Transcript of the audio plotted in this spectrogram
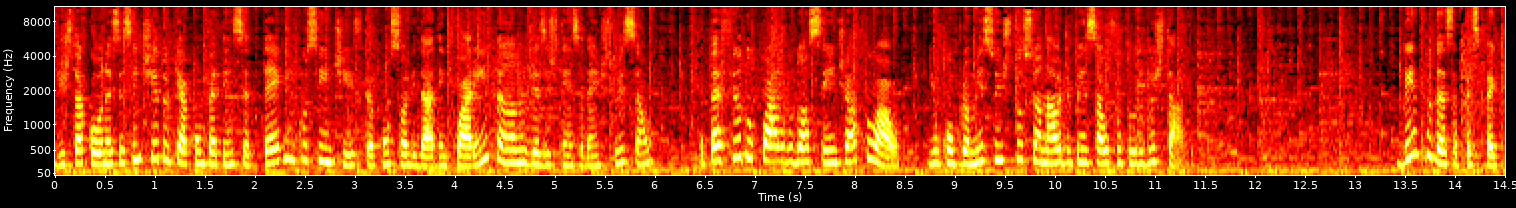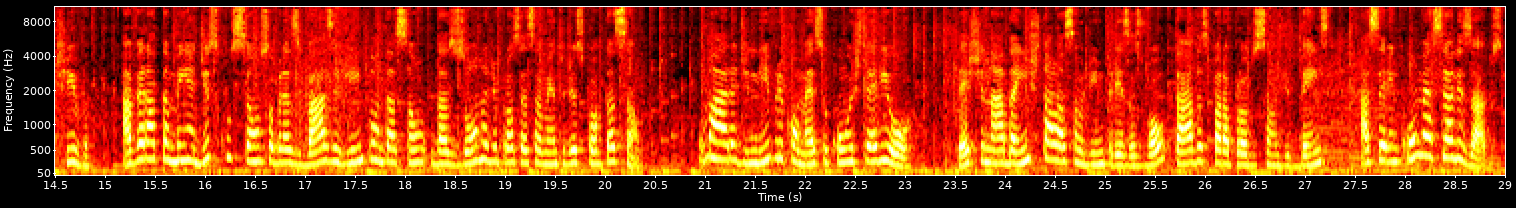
Destacou nesse sentido que a competência técnico-científica consolidada em 40 anos de existência da instituição, o perfil do quadro docente atual e o compromisso institucional de pensar o futuro do Estado. Dentro dessa perspectiva, haverá também a discussão sobre as bases de implantação da Zona de Processamento de Exportação, uma área de livre comércio com o exterior, destinada à instalação de empresas voltadas para a produção de bens a serem comercializados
